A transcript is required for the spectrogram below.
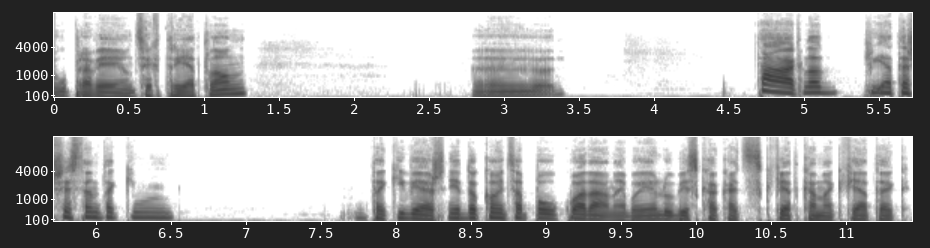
uprawiających triatlon. Tak, no ja też jestem takim, taki wiesz, nie do końca poukładany, bo ja lubię skakać z kwiatka na kwiatek.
